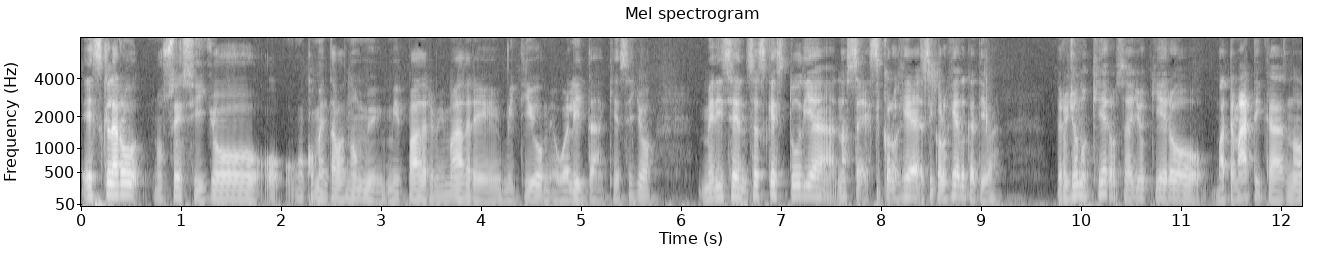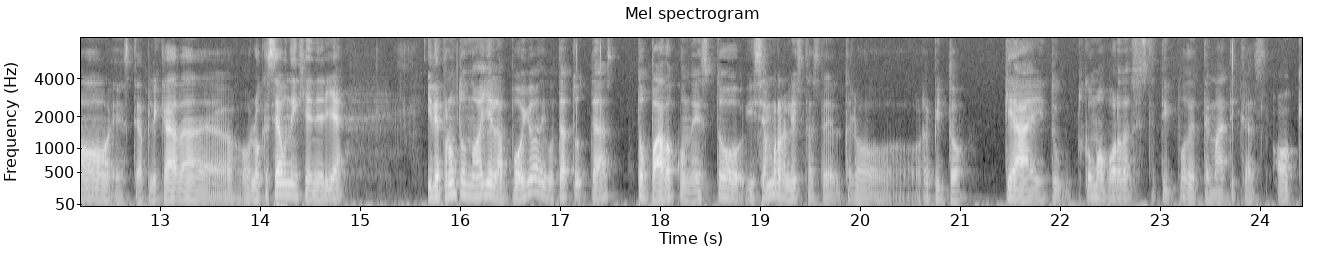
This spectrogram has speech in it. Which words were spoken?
Es claro, no sé si yo, o comentabas, ¿no? Mi, mi padre, mi madre, mi tío, mi abuelita, qué sé yo, me dicen, ¿sabes qué estudia? No sé, psicología, psicología educativa. Pero yo no quiero, o sea, yo quiero matemáticas, ¿no? Este, aplicada, o lo que sea, una ingeniería. Y de pronto no hay el apoyo, digo, te, ha te has topado con esto, y seamos realistas, te, te lo repito, ¿qué hay? ¿Tú cómo abordas este tipo de temáticas? Ok,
